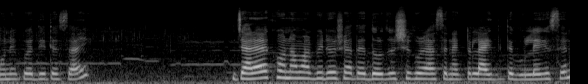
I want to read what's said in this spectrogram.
মনে করে দিতে চাই। যারা এখন আমার ভিডিওর সাথে দূরদর্শী করে আছেন, একটা লাইক দিতে ভুলে গেছেন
